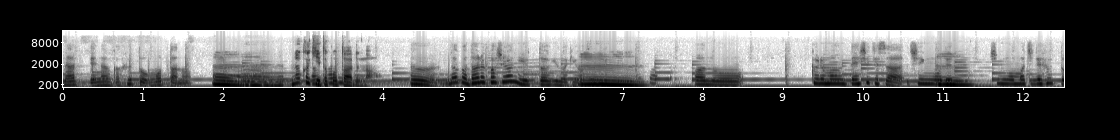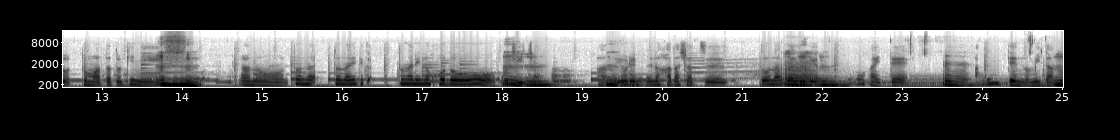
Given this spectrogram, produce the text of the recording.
なってなんかふと思ったの。うん。なんか聞いたことあるな。うん。なんか誰かしらに言ったような気がうするんだけど、ん。あの車運転しててさ信号で、信号待ちでふっと止まった時に、あの隣隣ってか隣の歩道をおじいちゃんが、あのうんヨレヨレの肌シャツとなんかヨレヨレのズボン履いてうん歩いてんの見たうの、ん。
